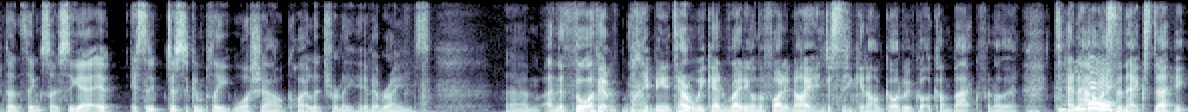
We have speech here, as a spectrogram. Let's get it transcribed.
I don't think so. So yeah, it, it's a, just a complete washout, quite literally, if it rains. Um, and the thought of it might be a terrible weekend raining on the Friday night and just thinking, oh God, we've got to come back for another 10 yeah. hours the next day.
